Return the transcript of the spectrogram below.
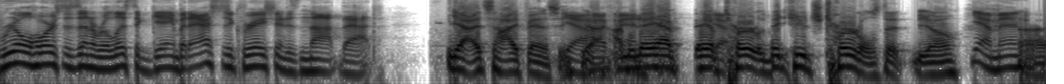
real horses in a realistic game, but Ashes of Creation is not that. Yeah, it's high fantasy. Yeah, Yeah, high I mean they have they have Yeah. turtles, big huge turtles that you know. Yeah, man. Uh,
